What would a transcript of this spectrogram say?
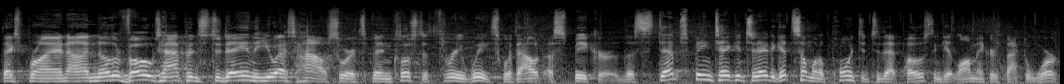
Thanks, Brian. Another vote happens today in the U.S. House, where it's been close to three weeks without a speaker. The steps being taken today to get someone appointed to that post and get lawmakers back to work.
